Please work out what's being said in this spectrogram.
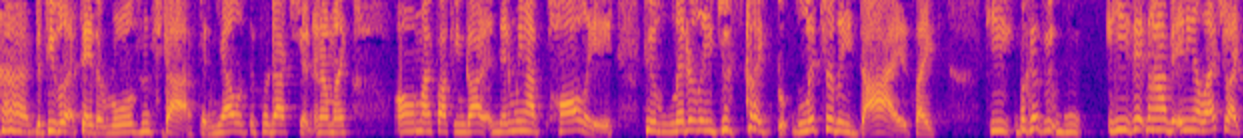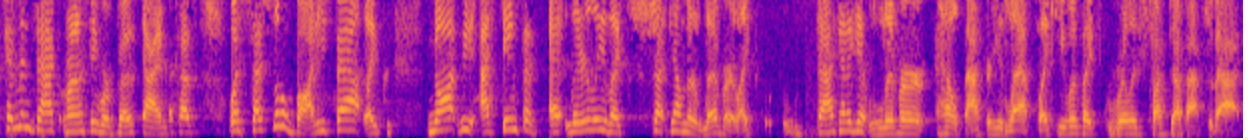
the people that say the rules and stuff and yell at the production and I'm like oh my fucking god. And then we have Paulie who literally just like literally dies. Like he because we, he didn't have any electrolytes. Him and Zach honestly were both dying because with such little body fat like not be I think that it literally like shut down their liver. Like Zach had to get liver help after he left. Like he was like really fucked up after that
